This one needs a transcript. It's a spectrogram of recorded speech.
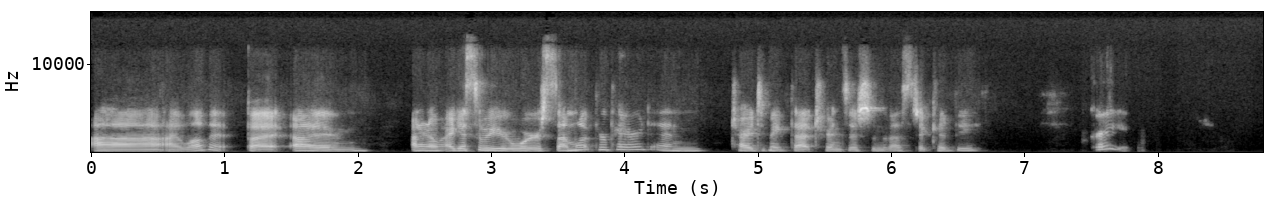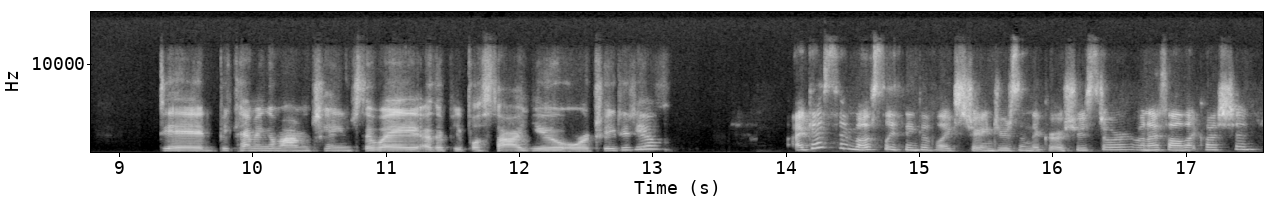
uh, I love it. But um, I don't know. I guess we were somewhat prepared and tried to make that transition the best it could be. Great. Did becoming a mom change the way other people saw you or treated you? I guess I mostly think of like strangers in the grocery store when I saw that question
